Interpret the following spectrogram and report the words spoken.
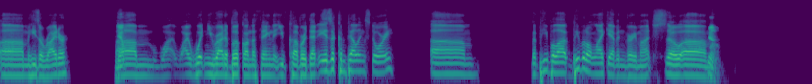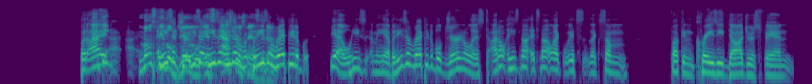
Um, he's a writer. Yep. Um, why why wouldn't you write a book on the thing that you've covered? That is a compelling story. Um, but people uh, people don't like Evan very much. So um, No. But I I, think I- most he's people a do. He's a, he's a, he's a, but he's a reputable. Yeah, well, he's. I mean, yeah, but he's a reputable journalist. I don't. He's not. It's not like it's like some fucking crazy Dodgers fan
